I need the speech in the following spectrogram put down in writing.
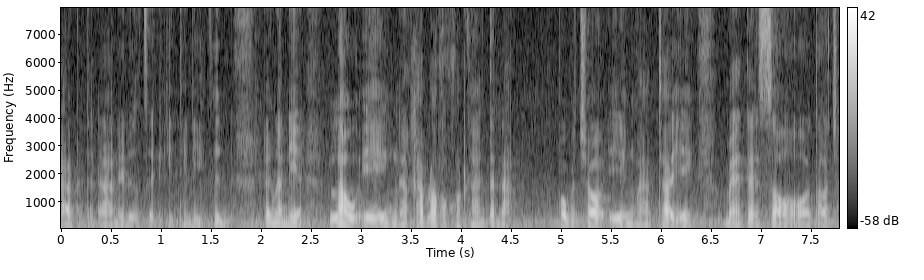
การพัฒนาในเรื่องเศรษฐกิจที่ดีขึ้น ดังนั้นเนี่ยเราเองนะครับเราก็ค่อนข้างตระหนัก ปปชเองมหาไทยเอง แม้แต่สออตช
